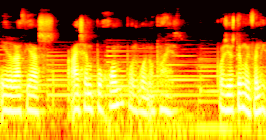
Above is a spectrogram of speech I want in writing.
y, y gracias a ese empujón, pues bueno, pues, pues yo estoy muy feliz.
